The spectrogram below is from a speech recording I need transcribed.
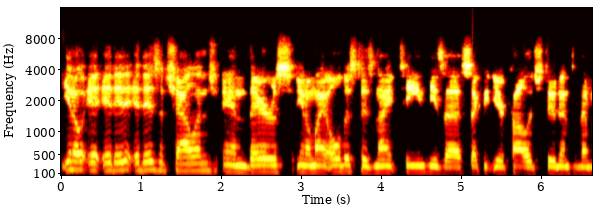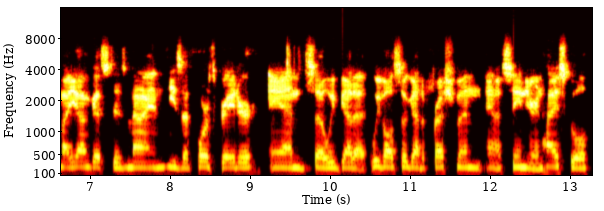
you know, it, it it is a challenge. And there's, you know, my oldest is 19; he's a second year college student, and then my youngest is nine; he's a fourth grader. And so we've got a we've also got a freshman and a senior in high school.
